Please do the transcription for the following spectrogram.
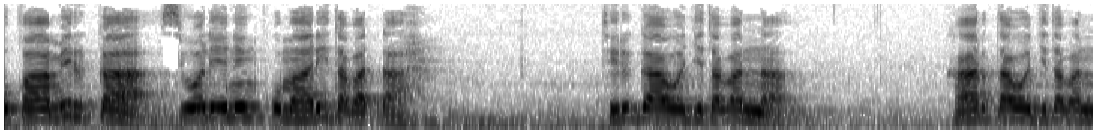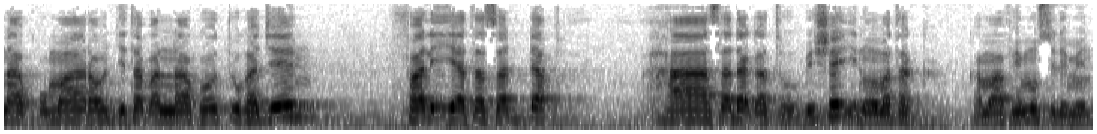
uqaamirkaa si waliinin qumaarii taphadha tirgaa wajji taphannaa kaartaa wajji taphannaa qumaara wajji taphannaa koottu ka jeen falyatasaddaq haa sadaqatu bishay'in wama takka kamaa fi muslimin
